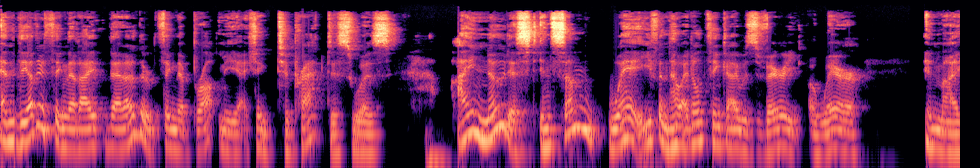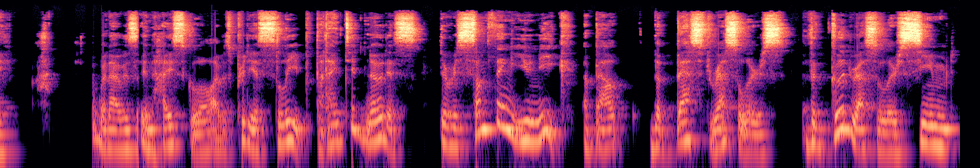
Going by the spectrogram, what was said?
And the other thing that I, that other thing that brought me, I think, to practice was I noticed in some way, even though I don't think I was very aware in my, when I was in high school, I was pretty asleep, but I did notice there was something unique about the best wrestlers. The good wrestlers seemed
